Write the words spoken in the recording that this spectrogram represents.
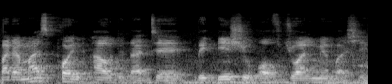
But I must point out that uh, the issue of dual membership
